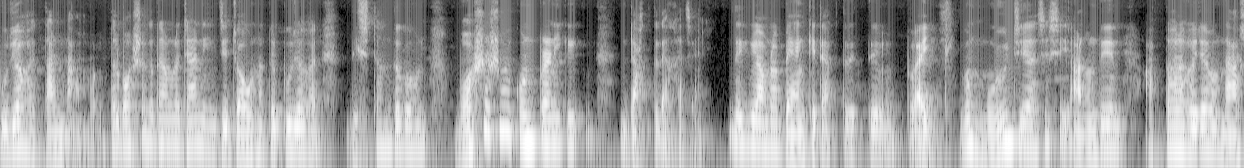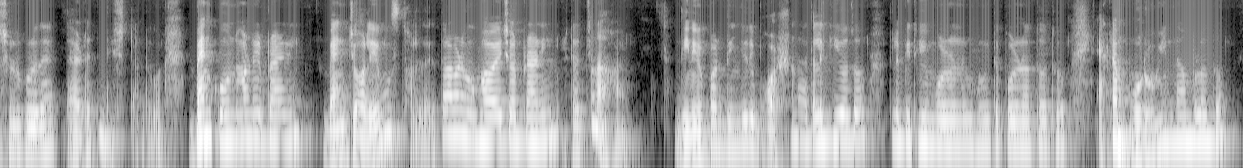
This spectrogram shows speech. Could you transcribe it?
পূজা হয়, তার নাম বল। তাহলে বর্ষাকালে আমরা জানি যে জগন্নাথের পূজা হয়, দৃষ্টান্ত গ্রহণ। বর্ষার সময় কোন প্রাণীকে ডাকতে দেখা যায়? দেখবি আমরা ব্যাংকে ডাকতে দেখতে পাই এবং ময়ূর যে আছে, সেই আনন্দে আত্মহারা হয়ে যায় এবং নাচ শুরু করে দেয় তাই এটা দৃষ্টান্ত গ্রহণ। ব্যাংক কোন ধরনের প্রাণী? ব্যাংক জলে এবং স্থলে থাকে। তার মানে উভয়চর প্রাণী, এটা হচ্ছে না হয়। দিনের পর দিন যদি বর্ষা না হয়, তাহলে কী হতো? তাহলে পৃথিবী মরুভূমিতে পরিণত হতো। একটা মরুভূমির নাম বলো তো।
